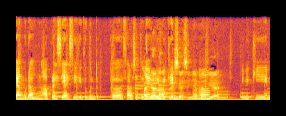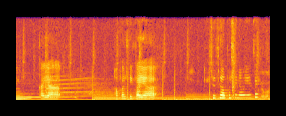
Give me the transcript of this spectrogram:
yang udah mengapresiasi gitu bentuk eh, salah satunya adalah dibikin apresiasinya Heeh. berarti ya dibikin kayak apa sih kayak itu tuh apa sih namanya tuh apa?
